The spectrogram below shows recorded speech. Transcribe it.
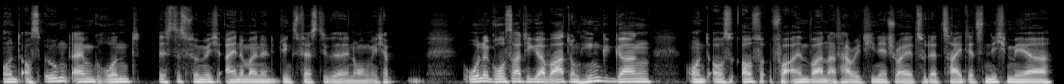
Und aus irgendeinem Grund ist es für mich eine meiner Lieblingsfestival-Erinnerungen. Ich habe ohne großartige Erwartung hingegangen und aus, aus, vor allem waren Atari Teenage Riot zu der Zeit jetzt nicht mehr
